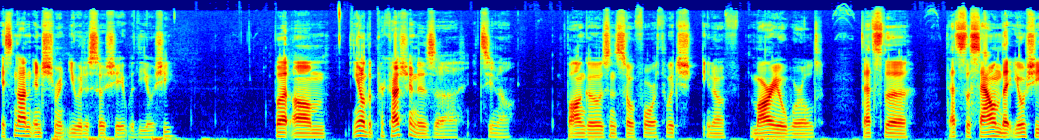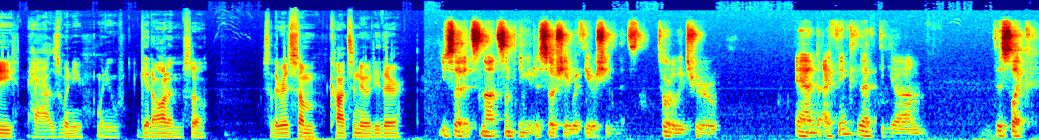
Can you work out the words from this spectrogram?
it's not an instrument you would associate with Yoshi. But um, you know, the percussion is uh, it's you know, bongos and so forth, which you know, Mario World, that's the that's the sound that Yoshi has when you when you get on him. So, so there is some continuity there. You said it's not something you'd associate with Yoshi. That's totally true. And I think that the um, this like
